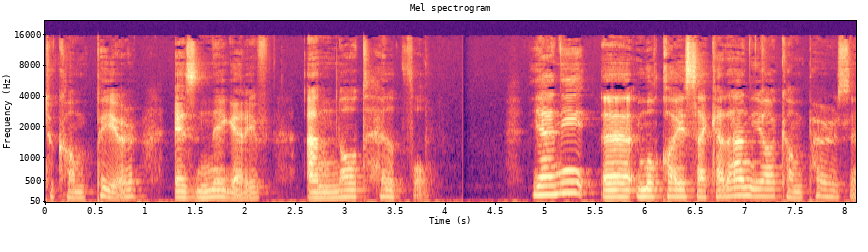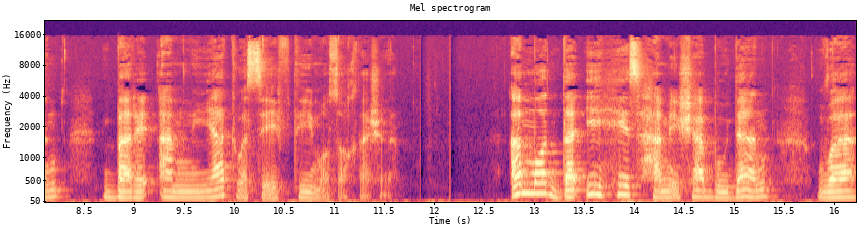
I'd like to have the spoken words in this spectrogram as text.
to compare is negative and not helpful. یعنی مقایسه کردن یا comparison برای امنیت و سیفتی ما ساخته شده. اما در این حس همیشه بودن و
